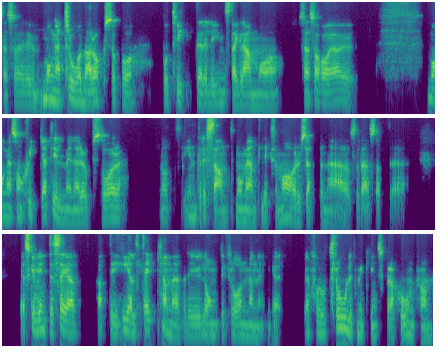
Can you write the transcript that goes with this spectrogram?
Sen så är det många trådar också på, på Twitter eller Instagram och sen så har jag ju många som skickar till mig när det uppstår något intressant moment, liksom, ah, har du sett den här och så där. Så att, eh, jag ska väl inte säga att det är heltäckande, för det är ju långt ifrån, men jag, jag får otroligt mycket inspiration från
